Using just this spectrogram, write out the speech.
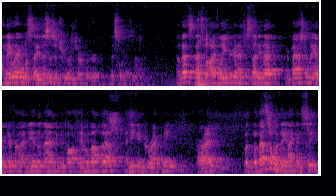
And they were able to say, this is a true interpreter, this one is not. Now that's, that's what I believe. You're going to have to study that. Your pastor may have a different idea than that. You can talk to him about that, and he can correct me. All right? But, but that's the only thing I can see.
